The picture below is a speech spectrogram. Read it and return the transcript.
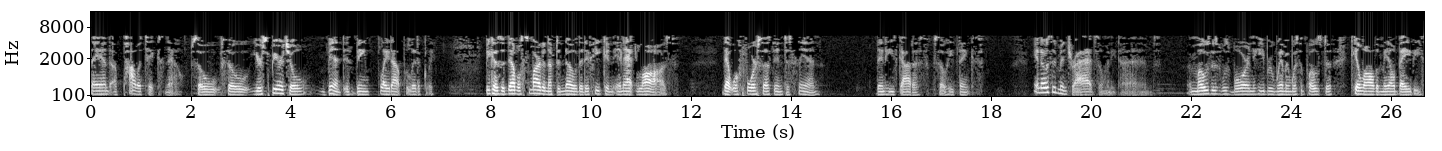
sand of politics now. So so your spiritual bent is being played out politically. Because the devil's smart enough to know that if he can enact laws that will force us into sin, then he's got us, so he thinks. You know, it's been tried so many times. When Moses was born, the Hebrew women were supposed to kill all the male babies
